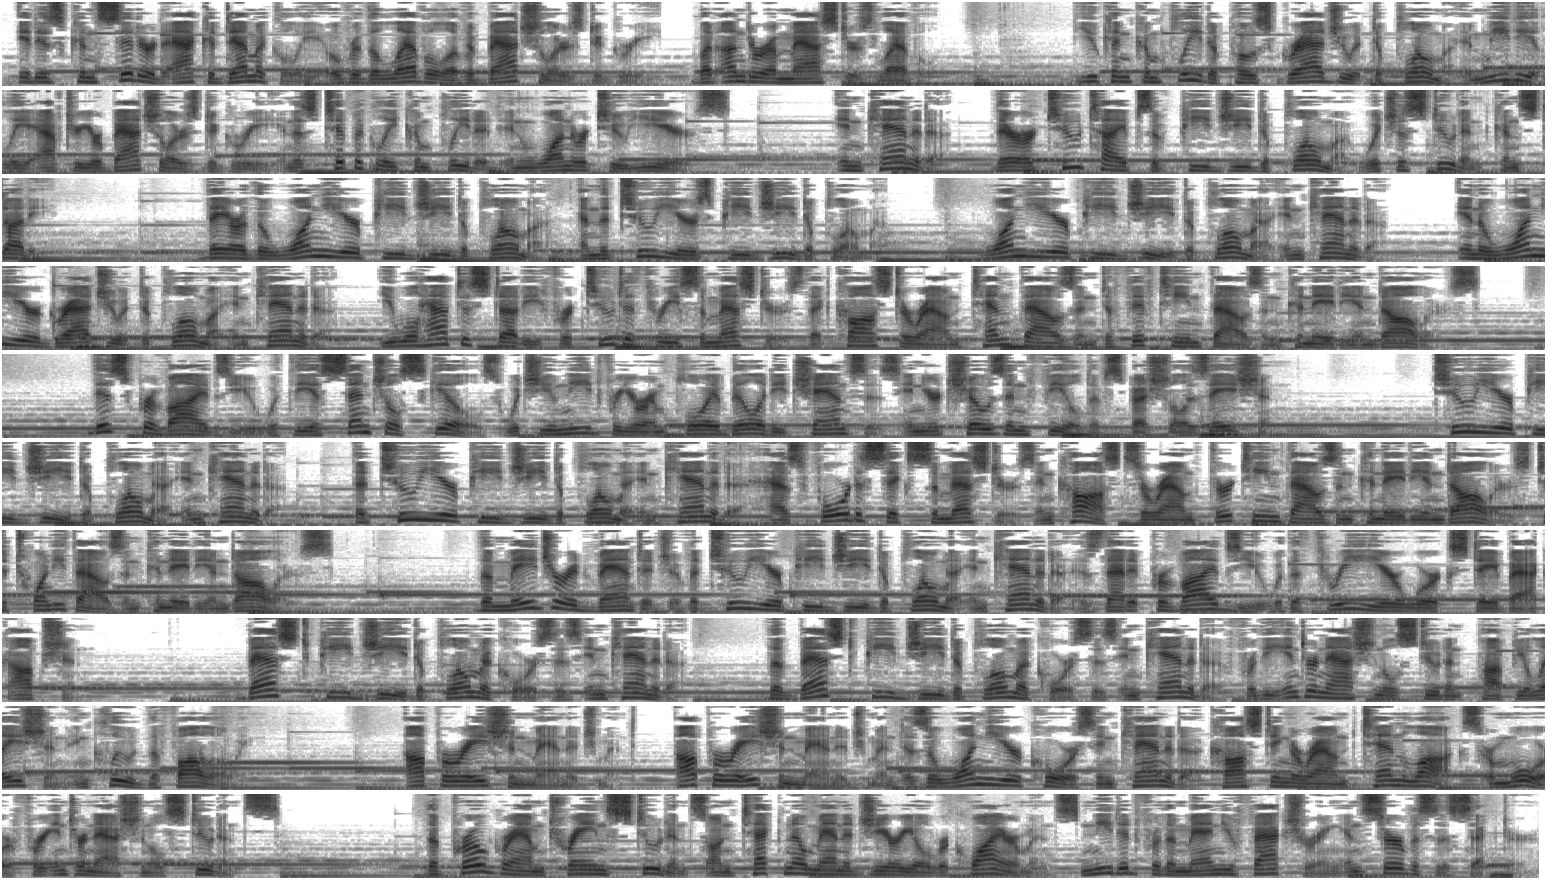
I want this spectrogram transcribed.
It is considered academically over the level of a bachelor's degree, but under a master's level. You can complete a postgraduate diploma immediately after your bachelor's degree and is typically completed in one or two years. In Canada, there are two types of PG diploma which a student can study. They are the one year PG diploma and the two years PG diploma. One year PG diploma in Canada. In a one year graduate diploma in Canada, you will have to study for two to three semesters that cost around 10,000 to 15,000 Canadian dollars. This provides you with the essential skills which you need for your employability chances in your chosen field of specialization. Two-year PG diploma in Canada. A two-year PG diploma in Canada has 4 to 6 semesters and costs around 13,000 Canadian dollars to 20,000 Canadian dollars. The major advantage of a two-year PG diploma in Canada is that it provides you with a three-year work stay-back option. Best PG diploma courses in Canada. The best PG diploma courses in Canada for the international student population include the following Operation Management. Operation Management is a one year course in Canada costing around 10 lakhs or more for international students. The program trains students on techno managerial requirements needed for the manufacturing and services sector.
